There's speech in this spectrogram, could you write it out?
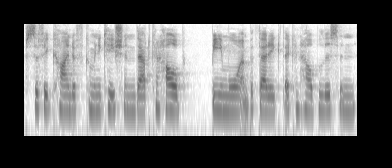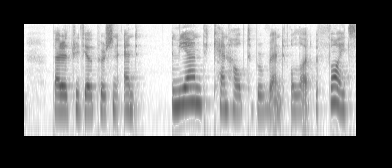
specific kind of communication that can help be more empathetic that can help listen better to the other person and in the end can help to prevent a lot of fights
